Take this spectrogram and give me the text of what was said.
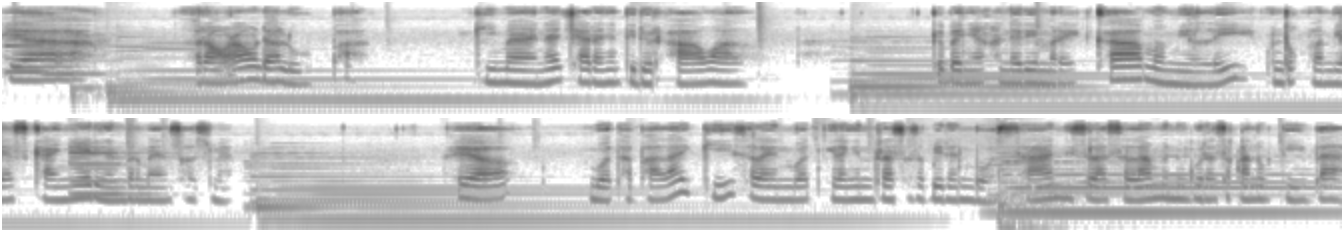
Ya, orang-orang udah lupa gimana caranya tidur awal. Kebanyakan dari mereka memilih untuk melampiaskannya dengan bermain sosmed. Ya, buat apa lagi selain buat ngilangin rasa sepi dan bosan di sela-sela menunggu rasa kantuk tiba?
